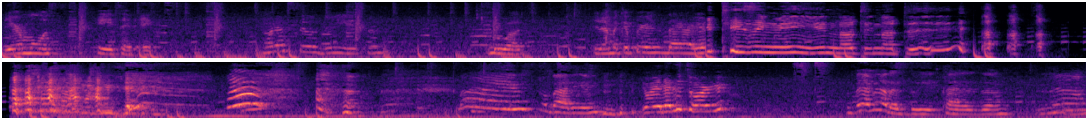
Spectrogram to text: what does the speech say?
Their most hated ex. What I still do it. Do what? Did I make your parents die? Are you teasing me, naughty, naughty. Bye. Nobody. You ready to? But I'm gonna just do it because, uh, yeah,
